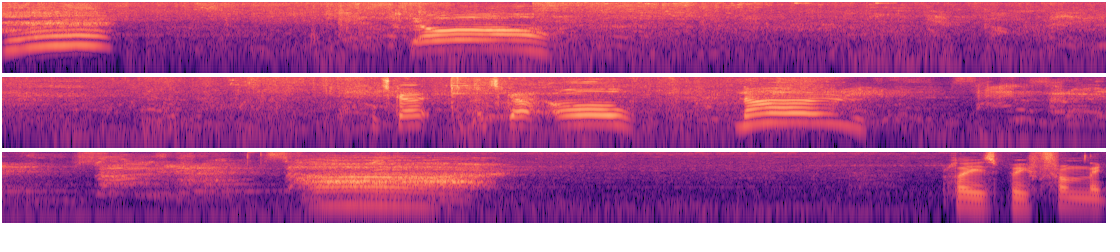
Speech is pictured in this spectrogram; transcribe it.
oh! Let's go, let's go. Oh, no! Ah. Please be from the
